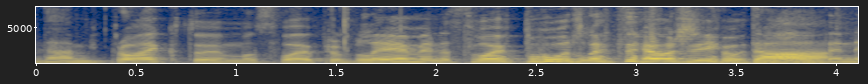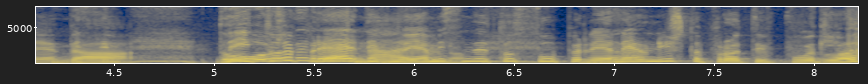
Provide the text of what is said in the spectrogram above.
Da, mi projektujemo svoje probleme na svoje pudle ceo život. Da, malte ne. da. Mislim, to, ne, to je predivno. Ja mislim da je to super. Da. Ja nemam ništa protiv pudla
